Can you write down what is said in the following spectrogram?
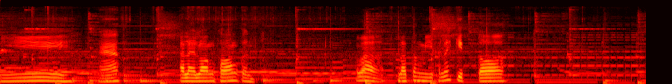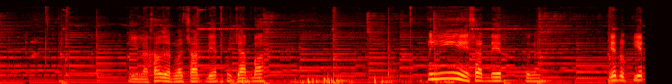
นี่หาอะไรรองท้องกันเพราะว่าเราต้องมีภารกิจต่อ นี่แหละเขาเอื่นว่าช็อตเด็ดรู้จักปะนี่ช็อตเด็ดตัวนะเด็ดแบบเปียด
